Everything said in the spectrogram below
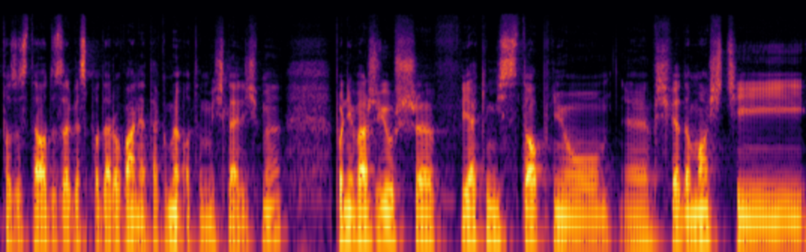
pozostała do zagospodarowania. Tak my o tym myśleliśmy, ponieważ już w jakimś stopniu y, w świadomości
